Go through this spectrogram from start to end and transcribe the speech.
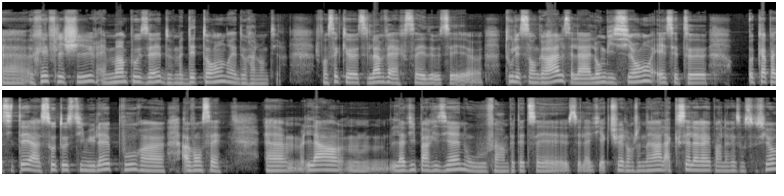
euh, réfléchir et m'imposer de me détendre et de ralentir. Je pensais que c'est l'inverse, c'est euh, tous les sangs Graal, c'est l'ambition et cette capacité à s'auto-stimuler pour avancer. Euh, là, hum, la vie parisienne, ou enfin peut-être c'est, la vie actuelle en général, accélérée par les réseaux sociaux,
